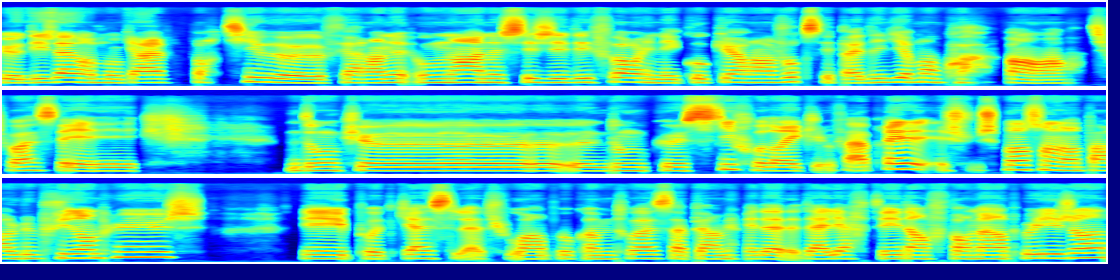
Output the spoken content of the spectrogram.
que déjà dans une carrière sportive, faire un, au moins un ECG d'effort, une éco-cœur un jour, c'est pas délirant, quoi. Enfin, tu vois, c'est. Donc, donc si, il faudrait que. après, je pense qu'on en parle de plus en plus les podcasts, là, tu vois, un peu comme toi, ça permet d'alerter, d'informer un peu les gens.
